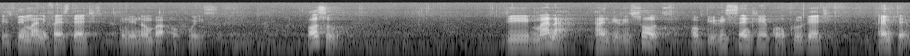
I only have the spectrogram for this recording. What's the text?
is being manifested in a number of ways. Also, the manner and the results of the recently concluded MTEF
